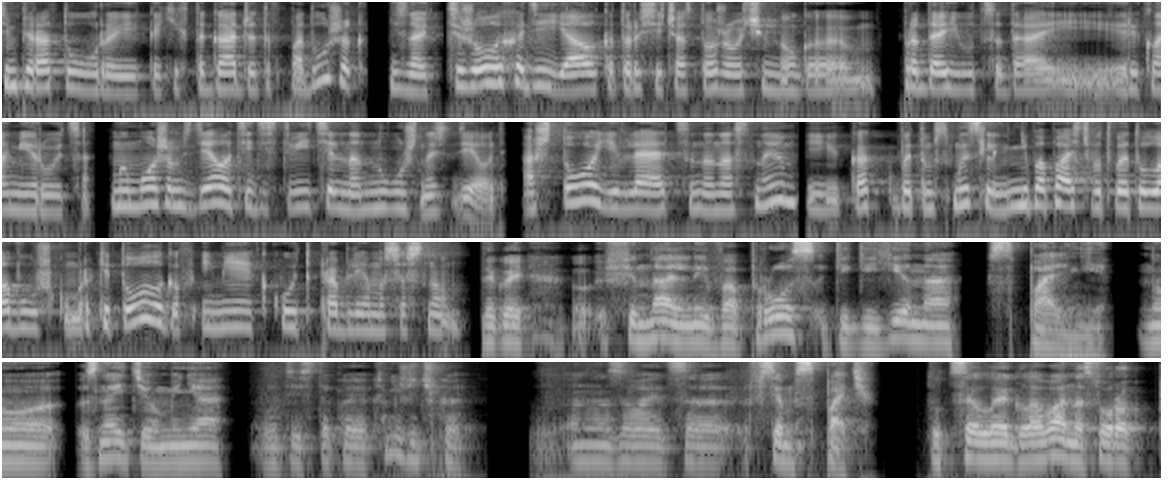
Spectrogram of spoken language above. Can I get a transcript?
температуры, каких-то гаджетов, подушек, не знаю, тяжелых одеял, которые сейчас тоже очень много продаются, да, и рекламируются, мы можем сделать и действительно нужно сделать. А что является наносным и как в этом смысле не попасть вот в эту ловушку маркетологов, имея какую-то проблему со сном? Такой э, финальный вопрос гигиена спальни. Но, знаете, у меня вот есть такая книжечка, она называется «Всем спать». Тут целая глава на 40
